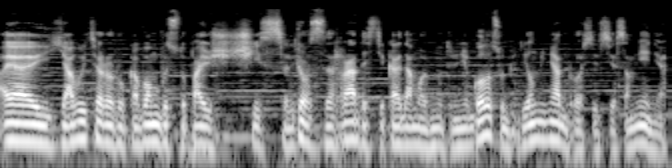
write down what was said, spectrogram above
А я, я вытер рукавом выступающие слезы радости, когда мой внутренний голос убедил меня отбросить все сомнения.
